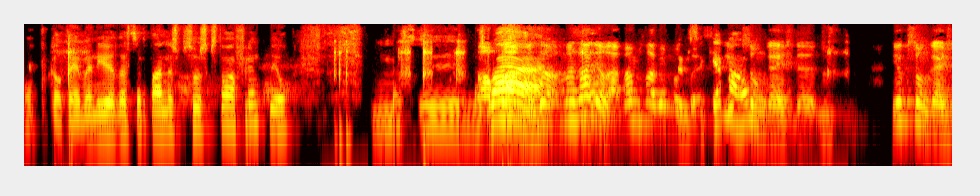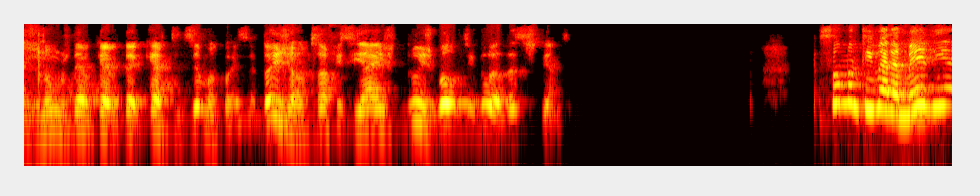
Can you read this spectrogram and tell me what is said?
é porque ele tem a mania de acertar nas pessoas que estão à frente dele. Mas, eh, mas Opa, mas, mas olha lá, vamos lá ver uma coisa. aqui é eu que sou um gajo dos, Eu que sou um gajo dos números, devo, quero, de- quero te dizer uma coisa. Dois jogos oficiais, dois golos e duas assistências. Se ele mantiver a média,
